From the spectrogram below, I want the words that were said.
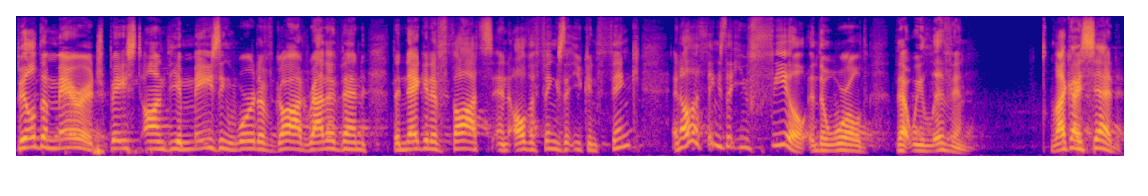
build a marriage based on the amazing word of God rather than the negative thoughts and all the things that you can think and all the things that you feel in the world that we live in. Like I said,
